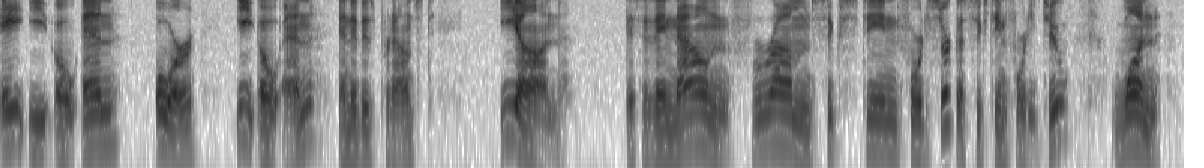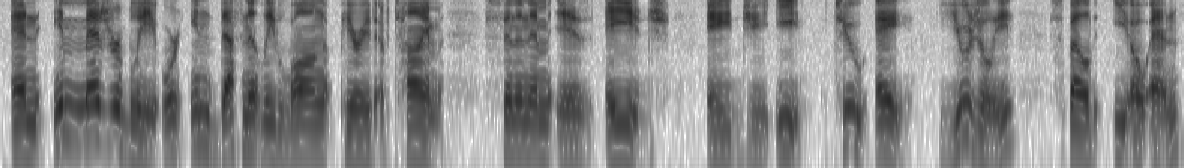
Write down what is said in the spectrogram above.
A E O N or E O N, and it is pronounced eon. This is a noun from 1640, circa 1642. One, an immeasurably or indefinitely long period of time. Synonym is age, A G E. Two, A, usually spelled E O N,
